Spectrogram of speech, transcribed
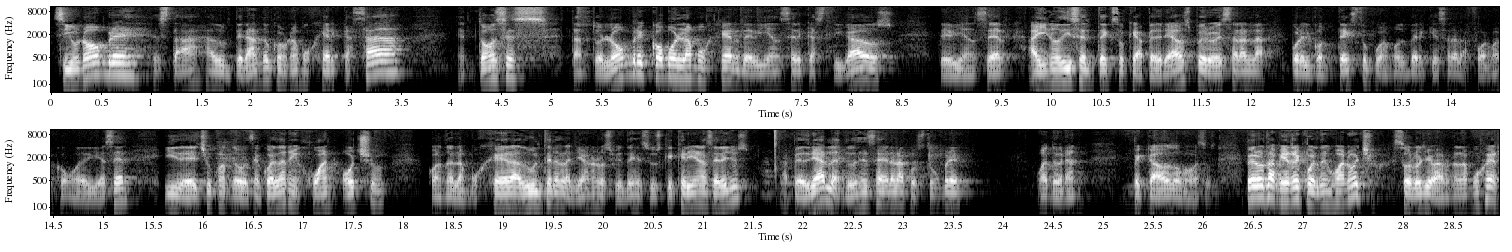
Si un hombre está adulterando con una mujer casada, entonces tanto el hombre como la mujer debían ser castigados, debían ser, ahí no dice el texto que apedreados, pero esa era la, por el contexto podemos ver que esa era la forma como debía ser. Y de hecho, cuando se acuerdan en Juan 8, cuando la mujer adúltera la llevan a los pies de Jesús, ¿qué querían hacer ellos? Apedrearla. Entonces esa era la costumbre cuando eran pecados domosos. Pero también recuerden Juan 8, solo llevaron a la mujer.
